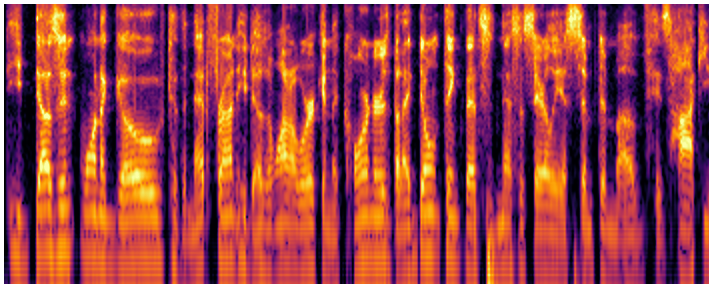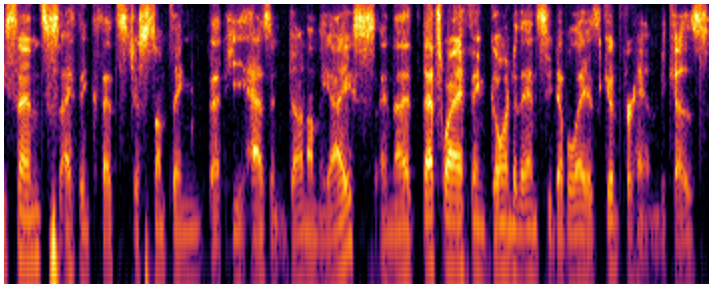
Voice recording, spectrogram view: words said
he doesn't want to go to the net front. He doesn't want to work in the corners, but I don't think that's necessarily a symptom of his hockey sense. I think that's just something that he hasn't done on the ice, and that, that's why I think going to the NCAA is good for him because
